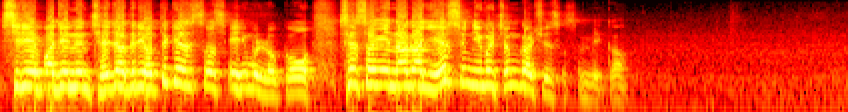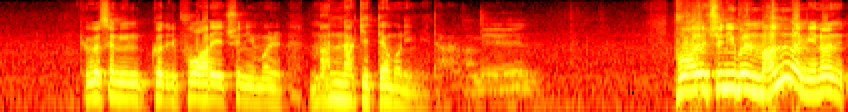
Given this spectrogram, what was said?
시리에 빠져 있는 제자들이 어떻게 해서 새 힘을 얻고 세상에 나가 예수님을 전가할 수 있었습니까? 그것은 그들이 부활의 주님을 만났기 때문입니다. 부활의 주님을 만나면은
